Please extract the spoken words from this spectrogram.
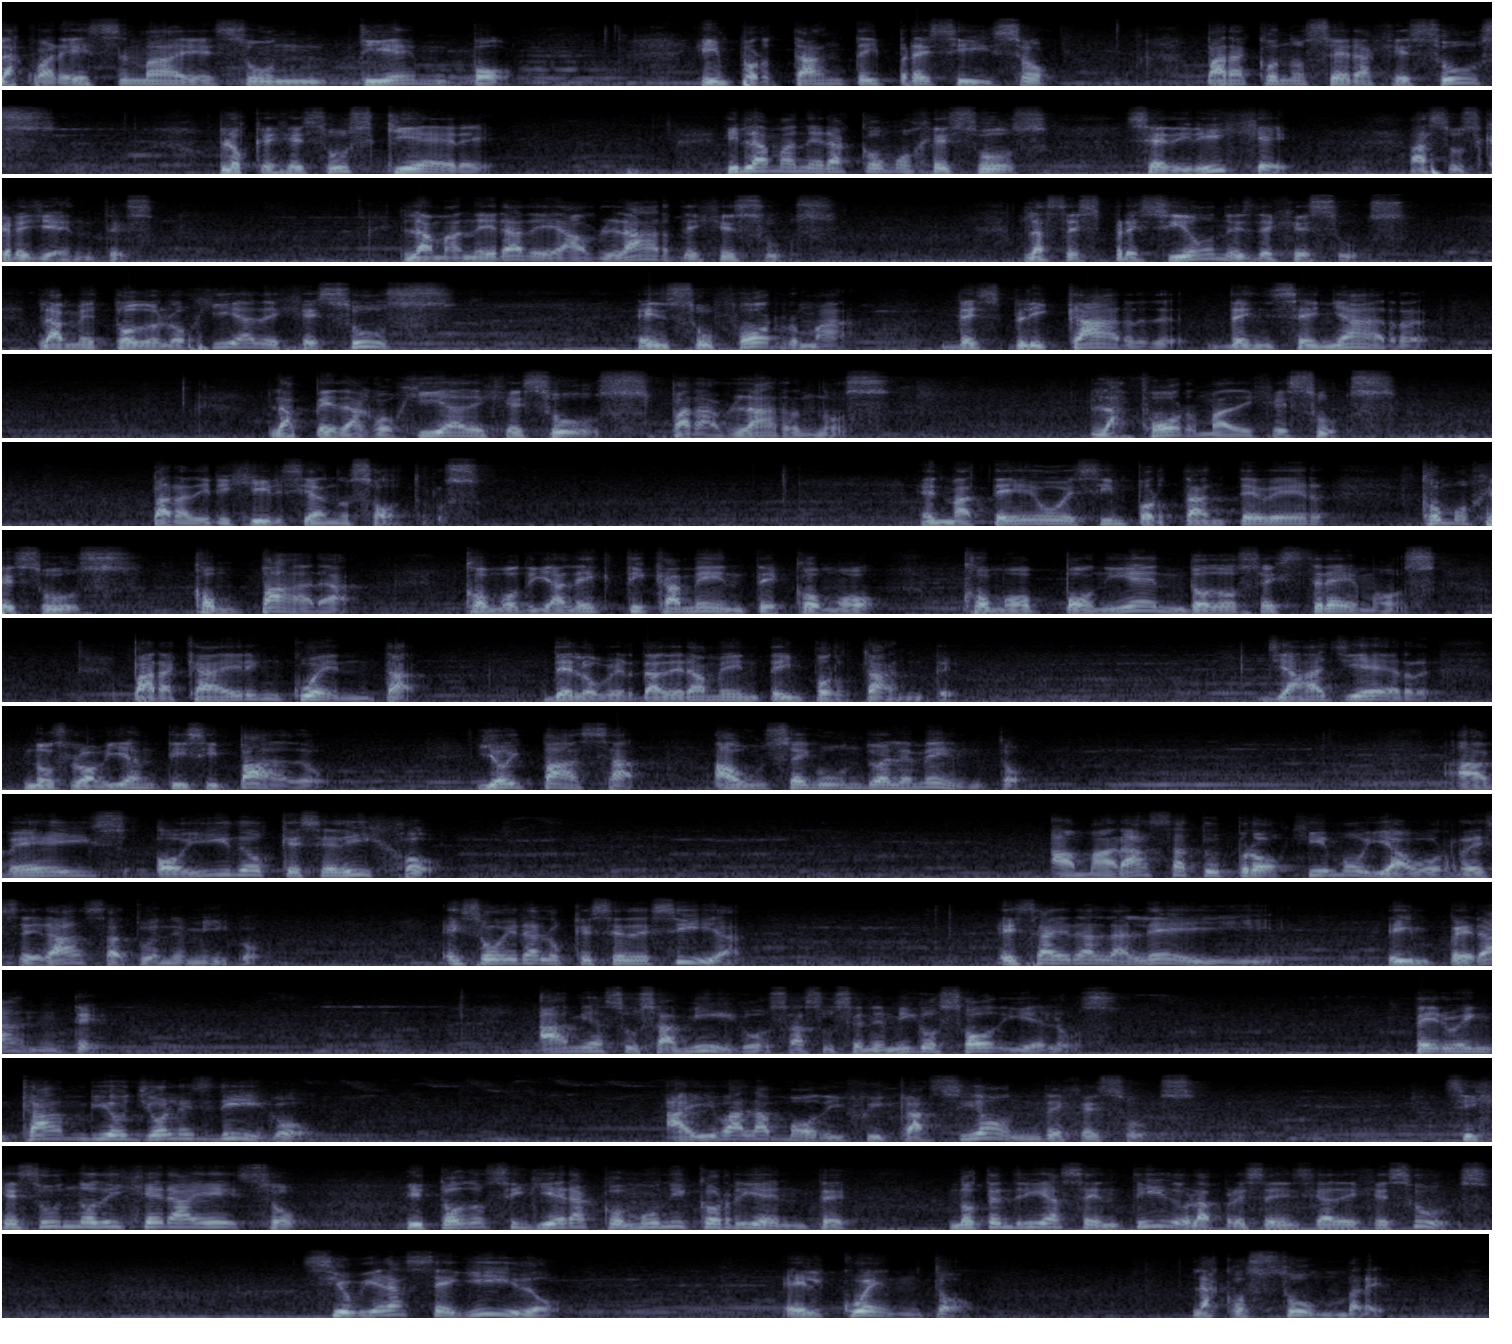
La cuaresma es un tiempo importante y preciso para conocer a Jesús, lo que Jesús quiere y la manera como Jesús se dirige a sus creyentes. La manera de hablar de Jesús, las expresiones de Jesús, la metodología de Jesús en su forma de explicar, de enseñar, la pedagogía de Jesús para hablarnos, la forma de Jesús para dirigirse a nosotros. En Mateo es importante ver cómo Jesús compara como dialécticamente, como, como poniendo dos extremos para caer en cuenta de lo verdaderamente importante. Ya ayer nos lo había anticipado y hoy pasa a un segundo elemento. Habéis oído que se dijo, amarás a tu prójimo y aborrecerás a tu enemigo. Eso era lo que se decía. Esa era la ley imperante. Ame a sus amigos, a sus enemigos odielos. Pero en cambio yo les digo, ahí va la modificación de Jesús. Si Jesús no dijera eso y todo siguiera común y corriente, no tendría sentido la presencia de Jesús. Si hubiera seguido el cuento, la costumbre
